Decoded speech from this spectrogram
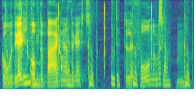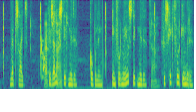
Komen we direct op de pagina terecht. Knop. Route. Telefoonnummer. Knop. Hm. Knop. Website. Gezellig stip midden. Koppeling. Informeel stip midden. Ja. Geschikt voor kinderen.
